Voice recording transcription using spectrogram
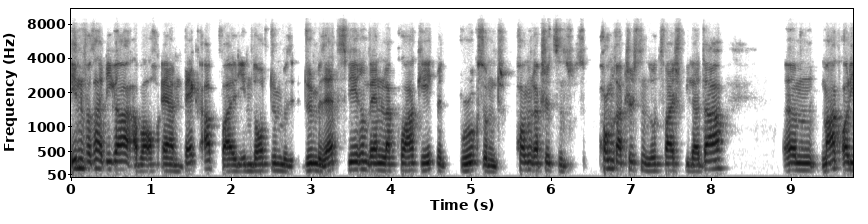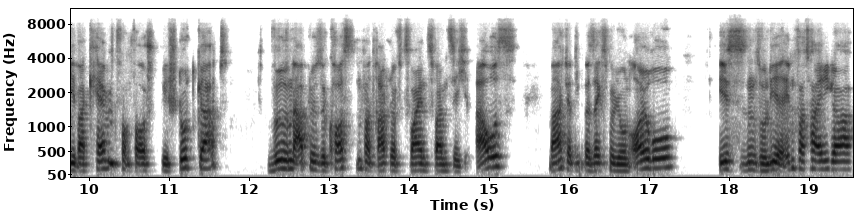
Innenverteidiger, aber auch eher ein Backup, weil die eben dort dünn, dünn besetzt wären, wenn Lacroix geht mit Brooks und Pongracic sind, so zwei Spieler da. Ähm, Marc Oliver Kemp vom VfB Stuttgart würde eine Ablöse kosten, Vertrag läuft 22 aus, Marktwert liegt bei 6 Millionen Euro, ist ein solider Innenverteidiger,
